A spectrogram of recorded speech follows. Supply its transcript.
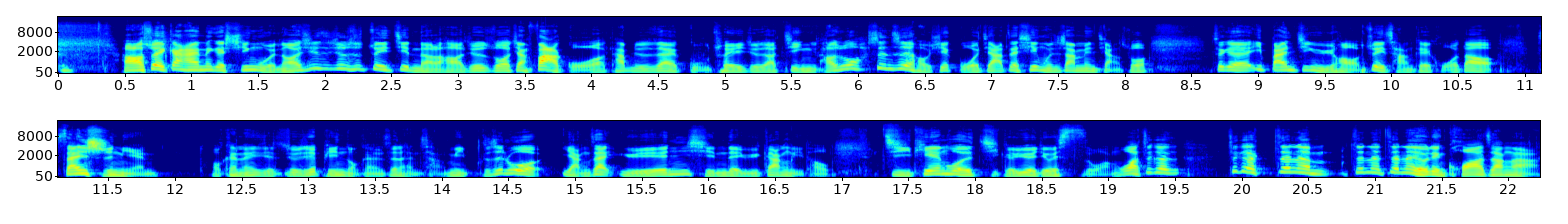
好，所以刚才那个新闻哦，其实就是最近的了哈，就是说像法国，他们就是在鼓吹就是要禁，他说甚至有些国家在新闻上面讲说，这个一般金鱼哈最长可以活到三十年。哦，可能也就有些品种可能真的很长命，可是如果养在圆形的鱼缸里头，几天或者几个月就会死亡。哇，这个这个真的真的真的有点夸张啊！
